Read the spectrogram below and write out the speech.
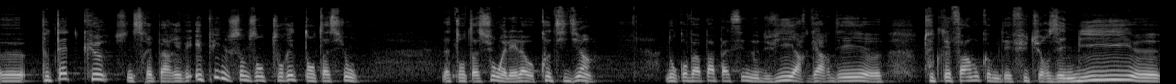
euh, peut-être que ce ne serait pas arrivé. Et puis, nous sommes entourés de tentations. La tentation, elle est là au quotidien. Donc, on ne va pas passer notre vie à regarder euh, toutes les femmes comme des futurs ennemis, euh,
